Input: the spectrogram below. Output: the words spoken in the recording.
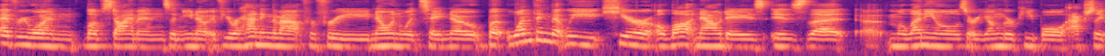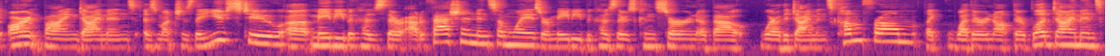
everyone loves diamonds and you know if you were handing them out for free no one would say no. But one thing that we hear a lot nowadays is that uh, millennials or younger people actually aren't buying diamonds as much as they used to uh, maybe because they're out of fashion in some ways or maybe because there's concern about where the diamonds come from like whether or not they're blood diamonds.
